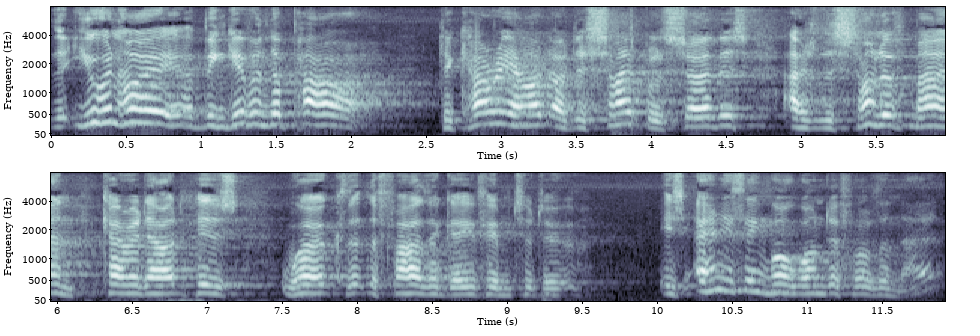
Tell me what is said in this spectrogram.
That you and I have been given the power to carry out our disciples' service as the Son of Man carried out his work that the Father gave him to do. Is anything more wonderful than that?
